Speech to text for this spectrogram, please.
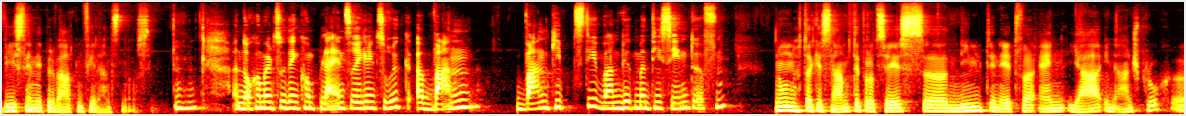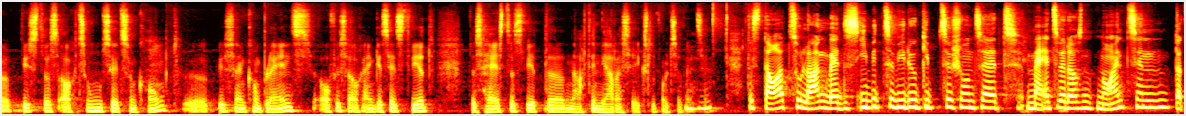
wie seine privaten Finanzen aussehen. Mhm. Noch einmal zu den Compliance-Regeln zurück. Äh, wann, wann gibt es die? Wann wird man die sehen dürfen? Nun, der gesamte Prozess äh, nimmt in etwa ein Jahr in Anspruch, äh, bis das auch zur Umsetzung kommt, äh, bis ein Compliance Officer auch eingesetzt wird. Das heißt, das wird äh, nach dem Jahreswechsel wohl soweit sein. Mhm. Das dauert so lang, weil das Ibiza-Video gibt es ja schon seit Mai 2019. Da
